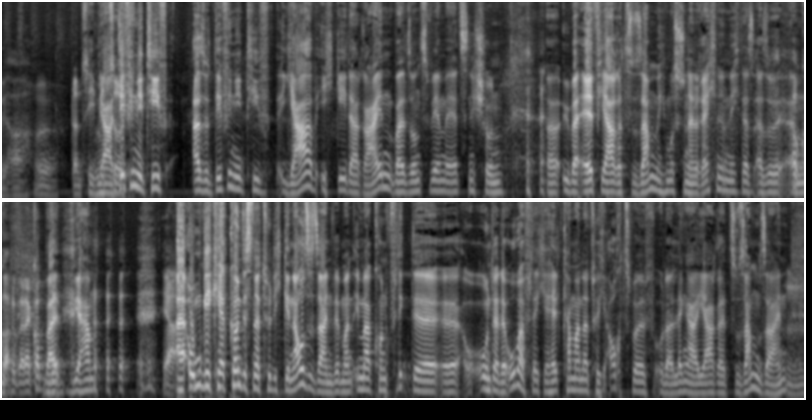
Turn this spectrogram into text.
ja, äh, dann ziehe ich mich Ja, zurück? definitiv. Also definitiv ja, ich gehe da rein, weil sonst wären wir jetzt nicht schon äh, über elf Jahre zusammen. Ich muss schnell rechnen, nicht dass also ähm, Oh Gott, oh Gott, da kommt weil wir haben Ja. äh, umgekehrt könnte es natürlich genauso sein, wenn man immer Konflikte äh, unter der Oberfläche hält, kann man natürlich auch zwölf oder länger Jahre zusammen sein. Mhm.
